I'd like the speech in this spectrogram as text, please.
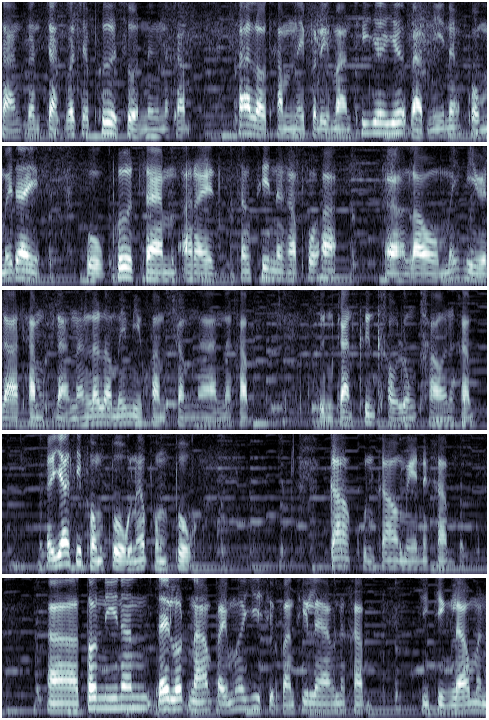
สารกำจัดวัชพืชส่วนหนึ่งนะครับ ถ้าเราทำในปริมาณที่เยอะ ๆ แบบนี้นะผมไม่ได้ปลูกพืชแซมอะไรทั้งสิ้นนะครับ เพราะว่าเเราไม่มีเวลาทำขนาดนั้นแล้วเราไม่มีความชำนาญนะครับคือการขึ้นเขาลงเขานะครับระยะที่ผมปลูกนะผมปลูก9คูณ9เมตรนะครับ ต้นนี้นั้นได้ลดน้ำไปเมื่อ 20 วันที่แล้วนะครับ จริงๆแล้วมัน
